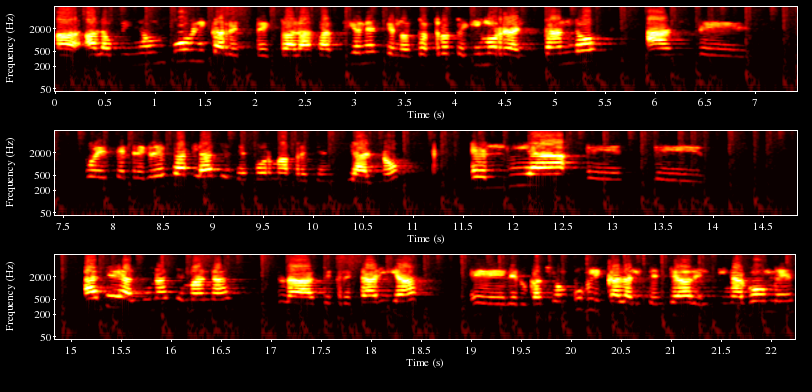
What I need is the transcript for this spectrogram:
a, la opinión pública respecto a las acciones que nosotros seguimos realizando ante pues el regreso a clases de forma presencial, ¿no? El día este, Hace algunas semanas la secretaria eh, de Educación Pública, la licenciada Delfina Gómez,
